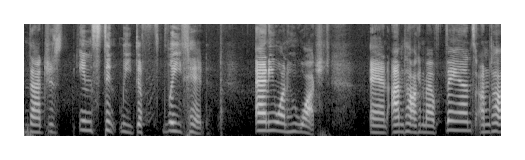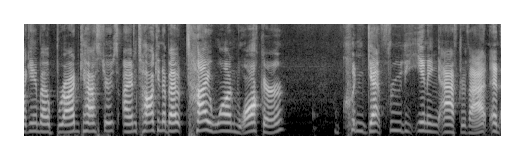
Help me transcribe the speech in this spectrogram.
that just instantly deflated anyone who watched. And I'm talking about fans, I'm talking about broadcasters, I'm talking about Taijuan Walker, who couldn't get through the inning after that, and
